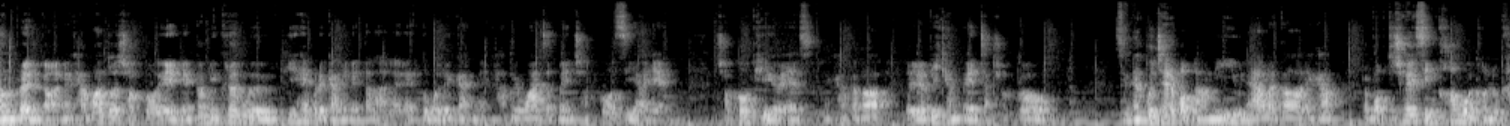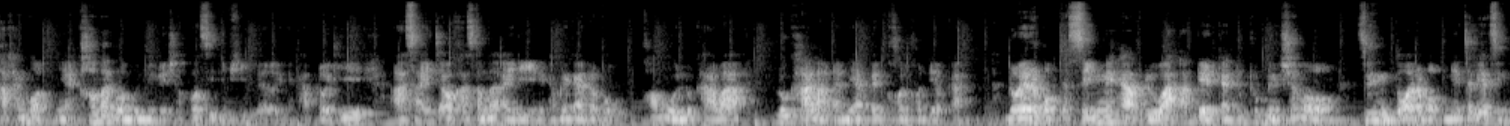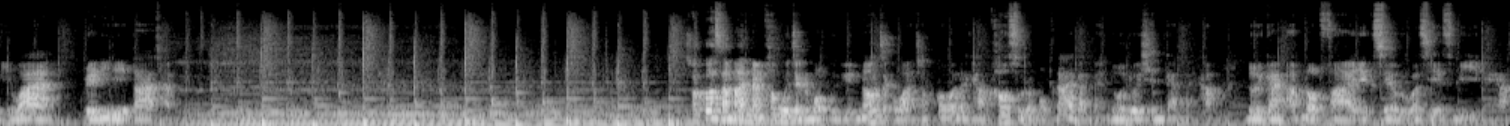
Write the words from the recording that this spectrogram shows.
ต้องเกริ่นก่อนนะครับว่าตัว Choco เองเนี่ยก็มีเครื่องมือที่ให้บริการอยู่ในตลาดหลาย ๆ ตัวด้วยกันนะครับไม่ว่าจะเป็น Choco CRM Choco POS นะครับแล้วก็ Loyalty Campaign จาก Choco ซึ่งถ้าคุณใช้ระบบเหล่านี้อยู่แล้วแล้วก็นะครับระบบจะช่วยซิงค์ข้อมูลของลูกค้าทั้งหมดเนี่ยเข้ามารวมกันอยู่ใน Choco CDP เลยนะครับโดยที่อาศัยเจ้า Customer ID นะครับในการระบุข้อมูลลูกค้าว่าลูกค้าเหล่านั้นเนี่ยเป็นคนคนเดียวกัน โดยระบบจะซิงค์นะครับหรือว่าอัปเดตกันทุกๆ 1 ชั่วโมง ซึ่งตัวระบบนี้จะเรียกสิ่งนี้ว่า ready data ครับช็อกโกสามารถนำข้อมูลจากระบบอื่นๆ นอกจากกวานช็อกโกนะครับเข้าสู่ระบบได้แบบแมนนวลด้วยเช่นกันนะครับ โดยการอัปโหลดไฟล์ Excel หรือว่า CSV นะครับ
